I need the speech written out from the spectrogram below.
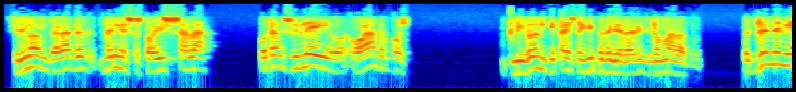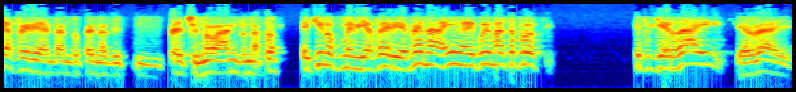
Συγγνώμη τώρα, δεν είναι σωστό ίσως, αλλά όταν σου λέει ο, ο άνθρωπος πληρώνει και πάει στο γήπεδο για να δει την ομάδα του. Ότι δεν με ενδιαφέρει αν ήταν το πέναντι πέτσινο, αν ήταν αυτό. Εκείνο που με ενδιαφέρει εμένα είναι που είμαστε πρώτοι. Και που κερδάει, κερδάει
